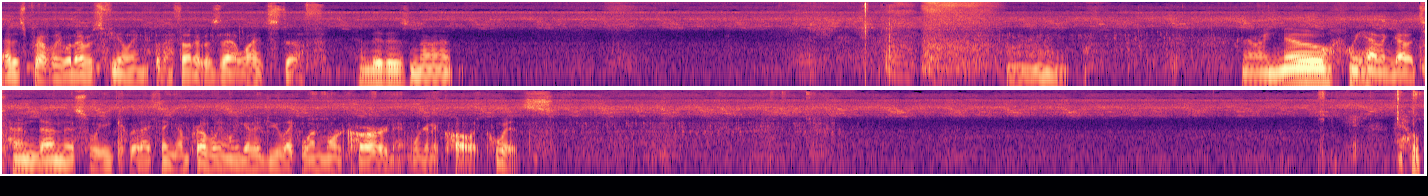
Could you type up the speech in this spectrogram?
That is probably what I was feeling, but I thought it was that white stuff, and it is not. Now I know we haven't got a ton done this week, but I think I'm probably only going to do like one more card, and we're going to call it quits. hope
